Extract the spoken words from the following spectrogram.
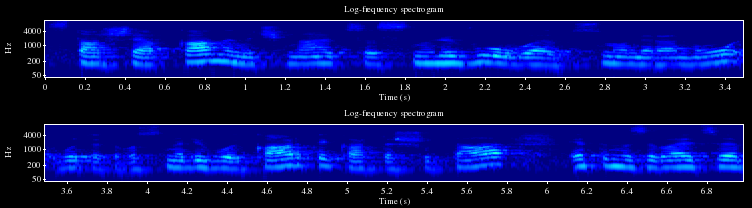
старшие арканы начинаются с нулевого, с номера 0, вот этого, с нулевой карты, карта шута. Это называется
